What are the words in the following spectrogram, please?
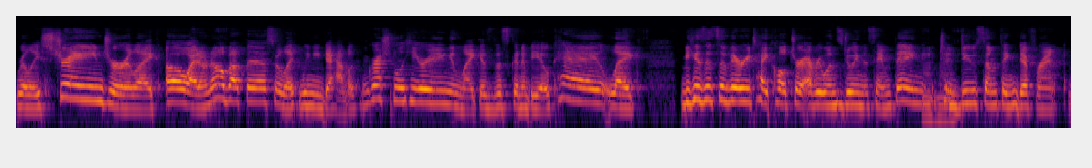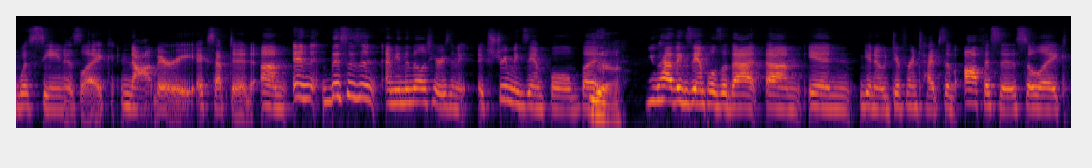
really strange or like, oh, I don't know about this, or like, we need to have a congressional hearing and like, is this going to be okay? Like, because it's a very tight culture, everyone's doing the same thing. To hmm do something different was seen as like not very accepted. Um, and this isn't, I mean, the military is an extreme example, but yeah you have examples of that um, in you know different types of offices. So like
